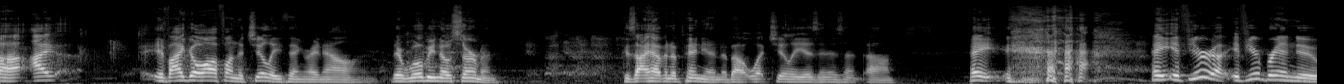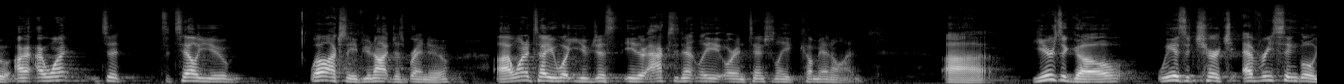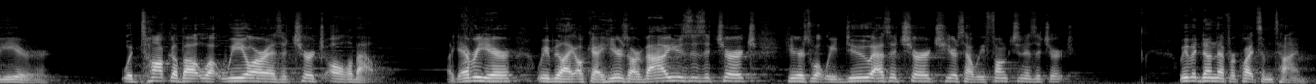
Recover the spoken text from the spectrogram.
Uh, I, if I go off on the chili thing right now, there will be no sermon because I have an opinion about what chili is and isn't. Um, hey, hey, if you're uh, if you're brand new, I, I want to to tell you. Well, actually, if you're not just brand new, I want to tell you what you've just either accidentally or intentionally come in on. Uh, years ago, we as a church every single year would talk about what we are as a church all about. Like every year, we'd be like, okay, here's our values as a church. Here's what we do as a church. Here's how we function as a church. We haven't done that for quite some time.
